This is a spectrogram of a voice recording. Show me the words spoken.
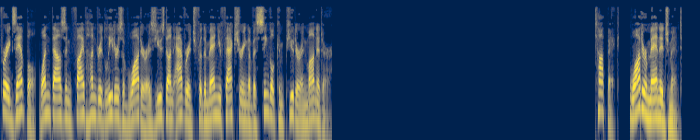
For example, 1,500 liters of water is used on average for the manufacturing of a single computer and monitor. Water management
